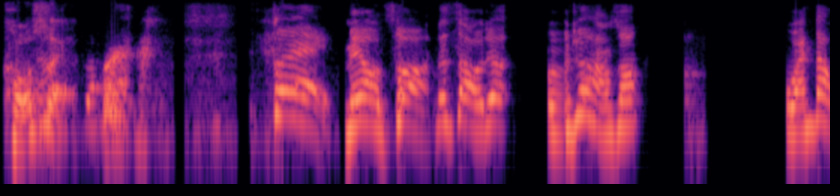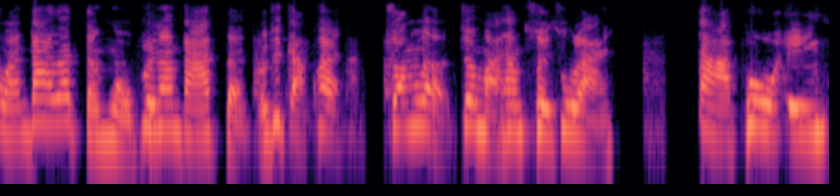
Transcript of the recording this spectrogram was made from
口水。对，没有错。那时候我就我就想说，完蛋完，大家都在等我，我不能让大家等，我就赶快装了，就马上吹出来，打破音，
